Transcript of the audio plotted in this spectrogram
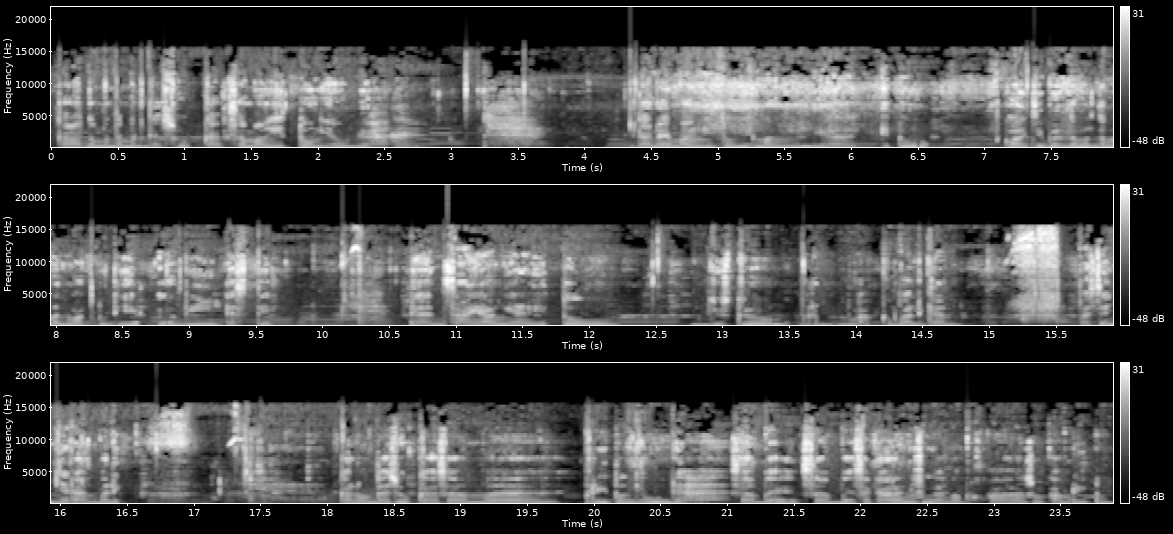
Kalau teman-teman gak suka sama ngitung ya udah. Karena emang itu emang ya itu kewajiban teman-teman waktu di di SD dan sayangnya itu justru berbuah kebalikan. Pasti nyerang balik. Kalau nggak suka sama berhitung ya udah. Sampai sampai sekarang juga nggak bakal suka berhitung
